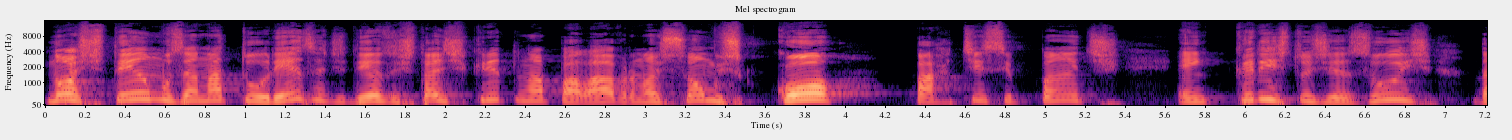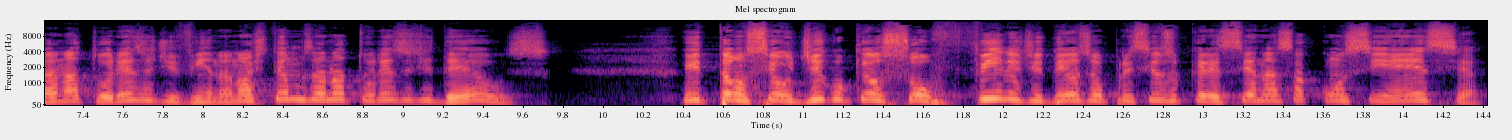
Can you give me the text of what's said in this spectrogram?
Nós temos a natureza de Deus, está escrito na palavra, nós somos co-participantes em Cristo Jesus da natureza divina. Nós temos a natureza de Deus. Então, se eu digo que eu sou filho de Deus, eu preciso crescer nessa consciência.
